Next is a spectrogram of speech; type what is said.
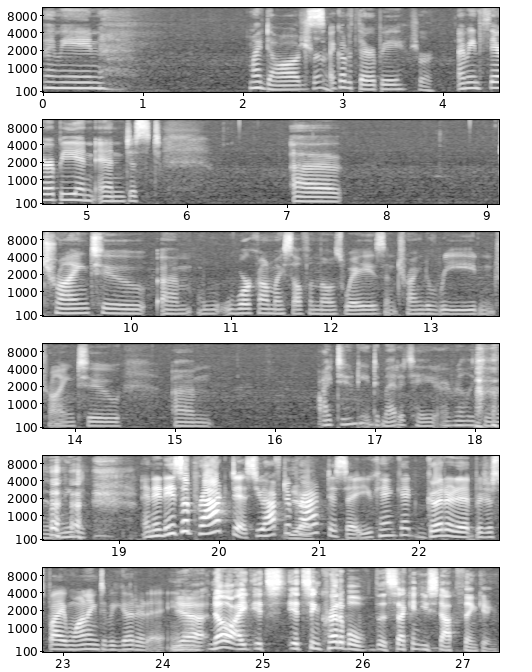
I mean, my dogs. Sure. I go to therapy. Sure. I mean, therapy and and just uh, trying to um, work on myself in those ways, and trying to read, and trying to. Um, I do need to meditate. I really do. I need to, and it is a practice. You have to Yeah. practice it. You can't get good at it, but just by wanting to be good at it. you Yeah. know? No, I. It's it's incredible. The second you stop thinking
